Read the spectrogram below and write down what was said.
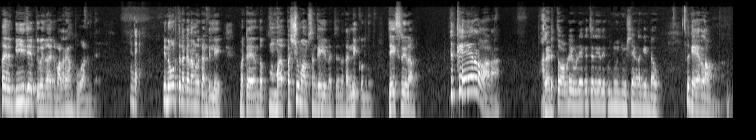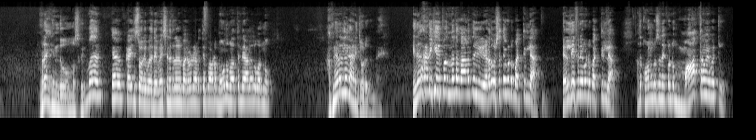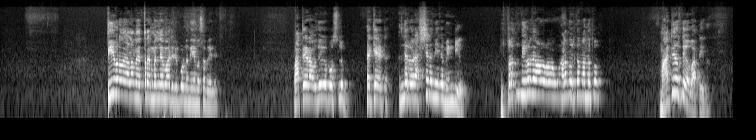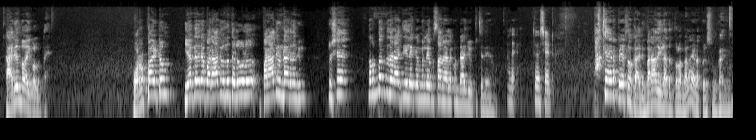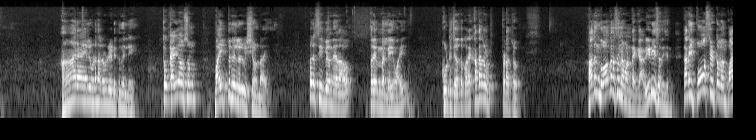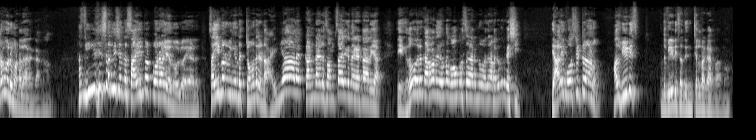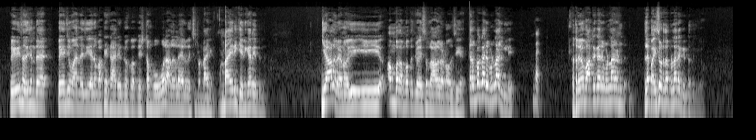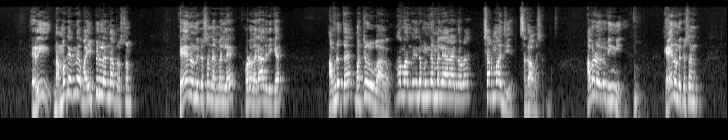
അതായത് ബി ജെ പി വലുതായിട്ട് വളരാൻ പോവാണ് ഇവിടെ. അതെ. ഈ നോർത്തിലൊക്കെ നമ്മൾ കണ്ടില്ലേ? മറ്റേ എന്തോ പശു പശുമാംസം കയ്യിൽ വെച്ച് തല്ലിക്കൊന്നു. ജയ് ശ്രീറാം. ഇത് കേരളമാണ് പലയിടത്തും അവിടെ ഇവിടെയൊക്കെ ചെറിയ ചെറിയ കുഞ്ഞു കുഞ്ഞു വിഷയങ്ങളൊക്കെ ഉണ്ടാവും. ഇത് കേരളമാണ്. ഇവിടെ ഹിന്ദുവും മുസ്ലിം ഞാൻ കഴിഞ്ഞ സോറി രമേശ് ചെന്നിത്തല ഒരു പരിപാടി നടത്തിയപ്പോൾ അവിടെ മൂന്ന് മതത്തിന്റെ ആളുകൾ വന്നു. അങ്ങനെയല്ലേ കാണിച്ചു കൊടുക്കണ്ടേ ഇത് കാണിക്കാൻ ഇപ്പം ഇന്നത്തെ കാലത്ത് ഇടതുപക്ഷത്തെ കൊണ്ട് പറ്റില്ല. എൽ ഡി എഫിനെ കൊണ്ട് പറ്റില്ല. അത് കോൺഗ്രസിനെ കൊണ്ട് മാത്രമേ പറ്റൂ. തീവ്രത കാണുന്ന എത്ര എം എൽ എമാർ ഇരിപ്പുണ്ട് നിയമസഭയിൽ പാർട്ടിയുടെ ഔദ്യോഗിക പോസ്റ്റിലും ഒക്കെ ആയിട്ട്. എന്തായാലും ഒരു അക്ഷരം നീക്ക മിണ്ടിയോ? ഇപ്പുറത്ത് തീവ്രത വളർന്നൊരുത്തം വന്നപ്പോൾ മാറ്റി നിർത്തിയോ പാർട്ടിയിൽ നിന്ന് കാര്യം എന്തോ ആയിക്കൊള്ളട്ടെ. ഉറപ്പായിട്ടും ഇയാൾക്കെതിരെ പരാതി വന്ന തെളിവുകൾ പരാതി ഉണ്ടായിരുന്നെങ്കിൽ പക്ഷേ നിർബന്ധിത രാജിയിലേക്ക് എം എൽ എ സ്ഥാനം അയാളെ കൊണ്ട് രാജിവെപ്പിച്ചതായിരുന്നു അതെ തീർച്ചയായിട്ടും. ബാക്കി അയാളുടെ പേഴ്സണൽ കാര്യം പരാതി ഇല്ലാത്തടത്തോളം കാലം അയാളുടെ പേഴ്സണൽ കാര്യമാണ്. ആരായാലും ഇവിടെ നടപടി എടുക്കുന്നില്ലേ? ഇപ്പോൾ കഴിഞ്ഞ ദിവസം വൈപ്പിനിലൊരു വിഷയം ഉണ്ടായി. ഒരു സി പി എം നേതാവും ഒരു എം എൽ എയുമായി കൂട്ടിച്ചേർത്ത് കുറേ കഥകൾ പിടച്ചു. അതും കോൺഗ്രസിന്റെ മണ്ടയ്ക്കാണ് വി ഡി സതീശൻ. കാരണം ഈ പോസ്റ്റ് ഇട്ടവൻ പറവൂര് മണ്ഡലകാരൻ കാരണമാണ്. ആ വി ഡി സതീശന്റെ സൈബർ പോരാളിയാന്ന് പോലും അയാൾ സൈബർ വിങ്ങിന്റെ ചുമതലയുണ്ട്. അയാളെ കണ്ട് അയാൾ സംസാരിക്കുന്ന കേട്ടാ അറിയാം. ഏതോ ഒരു കറ തീർന്ന കോൺഗ്രസ്സുകാരൻ പറഞ്ഞ് നടക്കുന്ന ഒരു കശി ഇയാൾ ഈ പോസ്റ്റ് ഇട്ട് കാണും. അത് വി ഡി അത് വി ഡി സതീശൻ ചില്ലറക്കാരനാണോ വി ഡി സതീശന്റെ പേജ് മാനേജ് ചെയ്യാനും ബാക്കി കാര്യങ്ങൾക്കൊക്കെ ഇഷ്ടം പോലെ ആളുകൾ അയാൾ വെച്ചിട്ടുണ്ടായിരിക്കും. ഉണ്ടായിരിക്കും എനിക്കറിയത്തില്ല. ഇയാൾ വേണോ? ഈ ഈ അമ്പത് അമ്പത്തഞ്ച് വയസ്സുള്ള ആൾ വേണോ അത് ചെയ്യാൻ? ചെറുപ്പക്കാർ പിള്ളേരില്ലേ? എത്രയോ പാർട്ടിക്കാർ പിള്ളേരുണ്ട്. അല്ലെ പൈസ കൊടുത്ത പിള്ളേരെ കിട്ടത്തില്ലയോ? എടി നമുക്ക് എന്ന് വൈപ്പിൽ എന്താ പ്രശ്നം? K N Unnikrishnan M L A അവിടെ വരാതിരിക്കാൻ അവിടുത്തെ മറ്റൊരു വിഭാഗം. ഇതിന്റെ മുൻ എം എൽ എ ആരായിരുന്നു അവിടെ? ശർമാജി സഖാവ് ശർമ്മ. അവരുടെ ഒരു വിങ്ങി. കെ എൻ ഉണ്ണികൃഷ്ണൻ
